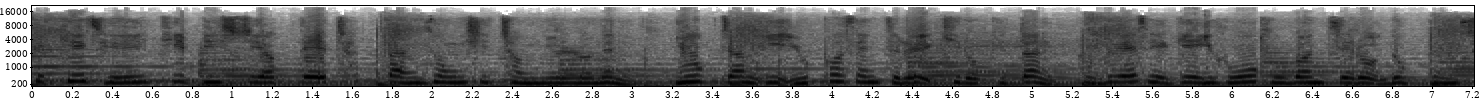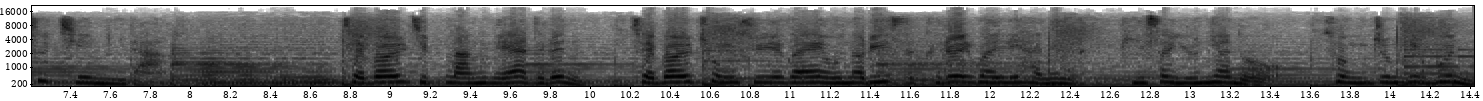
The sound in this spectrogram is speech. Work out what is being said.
특히 JTBC 역대 첫 방송 시청률로는 6.26%를 기록했던 부부의 세계 이후 두 번째로 높은 수치입니다. 재벌 집 막내 아들은 재벌 총수일가의 오너리스크를 관리하는 비서 윤현우, 송중기 분,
